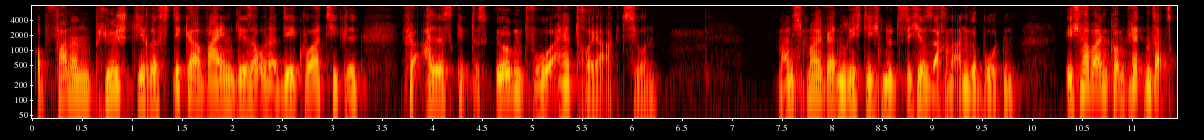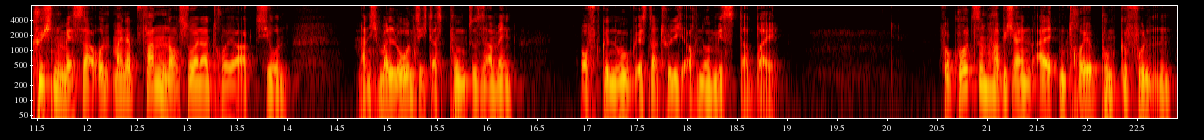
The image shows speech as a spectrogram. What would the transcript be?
Ob Pfannen, Plüschtiere, Sticker, Weingläser oder Dekoartikel, für alles gibt es irgendwo eine Treueaktion. Manchmal werden richtig nützliche Sachen angeboten. Ich habe einen kompletten Satz Küchenmesser und meine Pfannen aus so einer Treueaktion. Manchmal lohnt sich das Punkte sammeln. Oft genug ist natürlich auch nur Mist dabei. Vor kurzem habe ich einen alten Treuepunkt gefunden.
